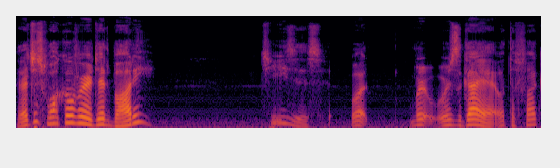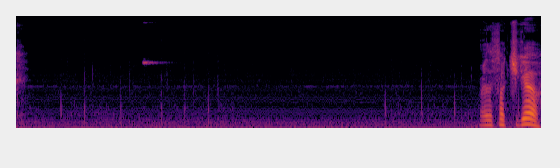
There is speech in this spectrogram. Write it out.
Did I just walk over a dead body? Jesus. What? Where, where's the guy at? What the fuck? Where the fuck'd you go?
